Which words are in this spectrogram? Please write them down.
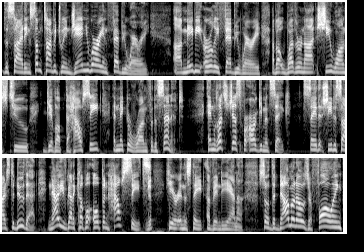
deciding sometime between January and February uh, maybe early February about whether or not she wants to give up the House seat and make a run for the Senate. And let's just, for argument's sake, say that she decides to do that. Now you've got a couple open house seats Yep. here in the state of Indiana. So the dominoes are falling.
